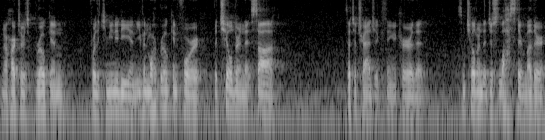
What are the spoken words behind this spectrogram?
And our hearts are just broken for the community and even more broken for the children that saw such a tragic thing occur that some children that just lost their mother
